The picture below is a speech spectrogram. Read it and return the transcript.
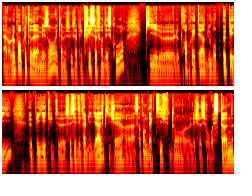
Alors le propriétaire de la maison est un monsieur qui s'appelle Christopher Descours, qui est le, le, propriétaire du groupe EPI. EPI est une société familiale qui gère un certain nombre d'actifs, dont les chaussures Weston,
